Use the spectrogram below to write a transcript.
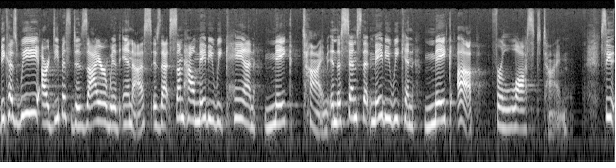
Because we, our deepest desire within us is that somehow maybe we can make time in the sense that maybe we can make up for lost time. See,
